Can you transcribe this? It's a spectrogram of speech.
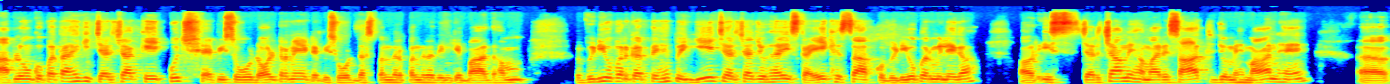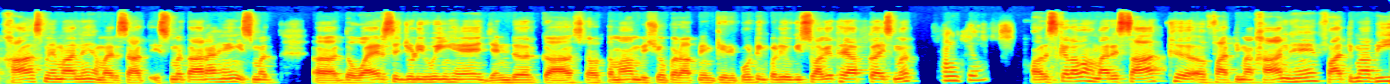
आप लोगों को पता है कि चर्चा के कुछ एपिसोड ऑल्टरनेट एपिसोड 10 15 15 दिन के बाद हम वीडियो पर करते हैं तो ये चर्चा जो है, इसका एक हिस्सा आपको वीडियो पर मिलेगा। और इस चर्चा में हमारे साथ जो मेहमान हैं खास मेहमान हैं हमारे साथ इसमत आ रहे हैं। इसमत द वायर से जुड़ी हुई हैं जेंडर कास्ट और तमाम विषयों पर आपने इनकी रिपोर्टिंग पढ़ी होगी। स्वागत है आपका इसमत। थैंक यू और इसके अलावा हमारे साथ फातिमा खान हैं। फातिमा भी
